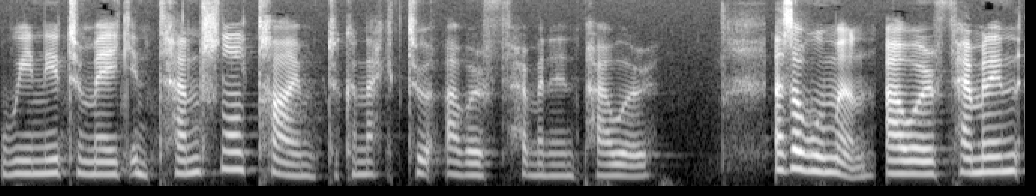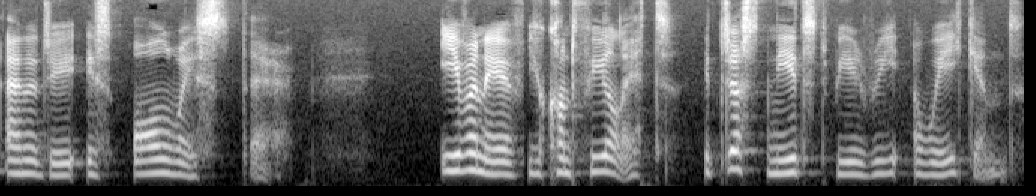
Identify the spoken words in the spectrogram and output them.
we need to make intentional time to connect to our feminine power. As a woman, our feminine energy is always there. Even if you can't feel it, it just needs to be reawakened.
